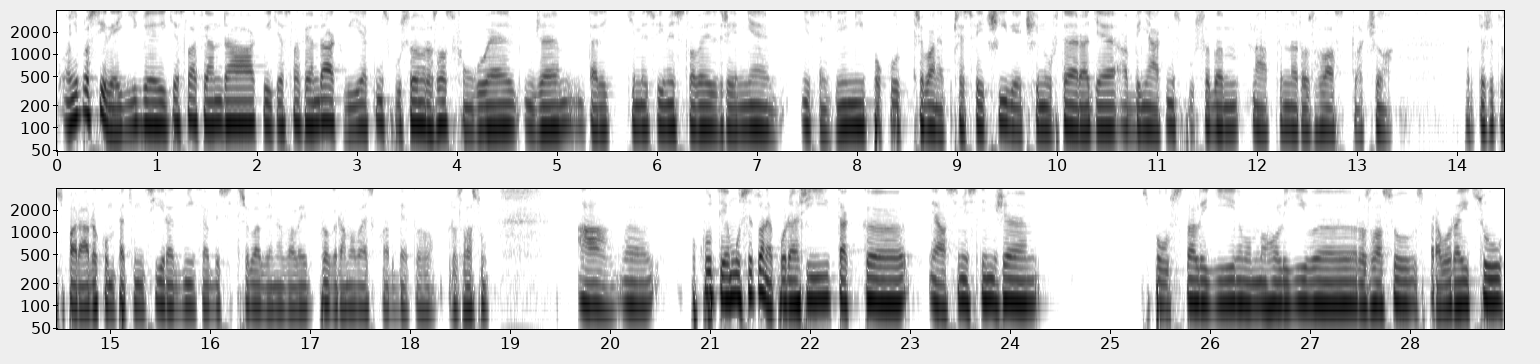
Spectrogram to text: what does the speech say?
oni prostě vědí, kdo je Vítězslav Jandák. Vítězslav Jandák ví, jakým způsobem rozhlas funguje, že tady těmi svými slovy zřejmě nic nezmění, pokud třeba nepřesvědčí většinu v té radě, aby nějakým způsobem na ten rozhlas tlačila. Protože to spadá do kompetencí radních, aby se třeba věnovali programové skladbě toho rozhlasu. A e, pokud jemu se to nepodaří, tak e, já si myslím, že spousta lidí nebo mnoho lidí v rozhlasu zpravodajců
